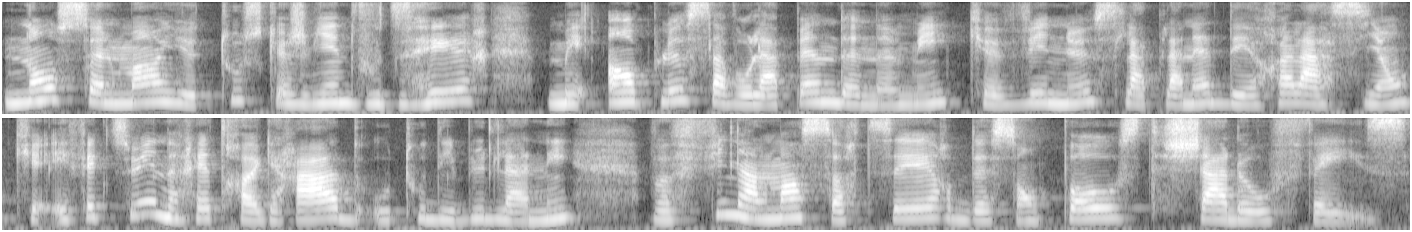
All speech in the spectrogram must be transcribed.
non seulement il y a tout ce que je viens de vous dire, mais en plus, ça vaut la peine de nommer que Vénus, la planète des relations, qui a effectué une rétrograde au tout début de l'année, va finalement sortir de son post-shadow phase.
